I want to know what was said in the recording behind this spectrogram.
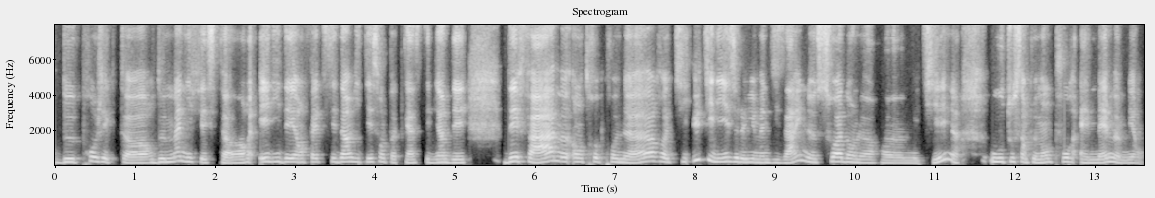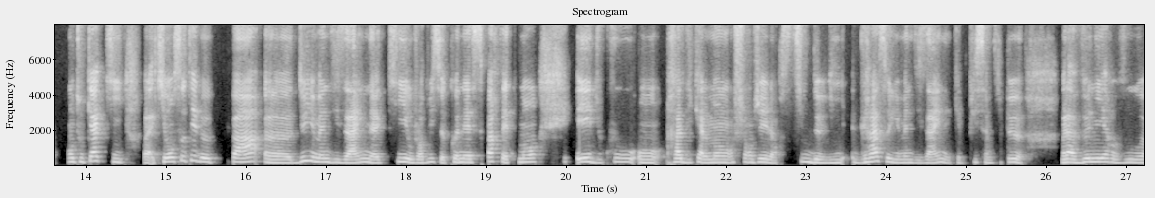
de projecteurs, de manifestors. Et l'idée, en fait, c'est d'inviter sur le podcast eh bien, des, des femmes entrepreneurs qui utilisent le Human Design, soit dans leur euh, métier ou tout simplement pour elles-mêmes, mais en, tout cas qui, voilà, qui ont sauté le pas euh, du Human Design, qui aujourd'hui se connaissent parfaitement et du coup ont radicalement changé leur style de vie grâce au Human Design et qu'elles puissent un petit peu voilà, venir vous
